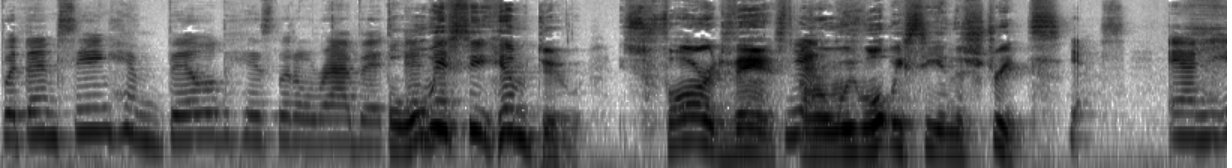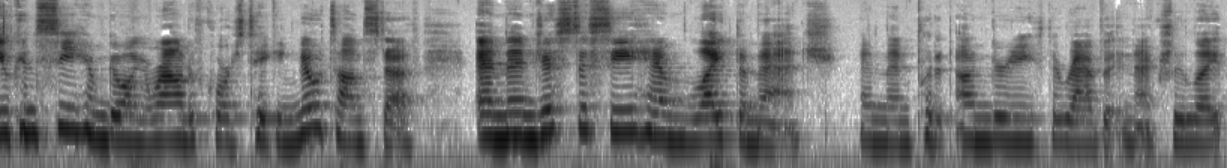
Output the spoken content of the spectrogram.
But then seeing him build his little rabbit. But what we then- see him do is far advanced Yes. over what we see in the streets. Yes. And you can see him going around, of course, taking notes on stuff. And then just to see him light the match and then put it underneath the rabbit and actually light.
